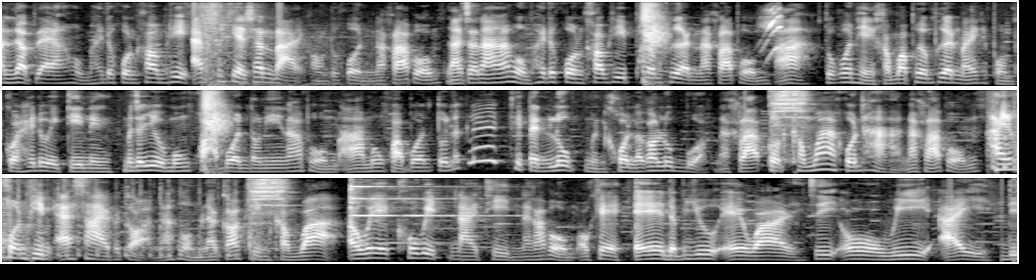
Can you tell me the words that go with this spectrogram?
อันดับแรกผมให้ทุกคนเข้าไปที่แอปพลิเคชันไลน์ของทุกคนนะครับผมหลังจากนั้นนะผมให้ทุกคนเข้าที่เพิ่มเพื่อนนะครับผมอะทุกคนเห็นคำว่าเพิ่มเพื่อนไหมผมกดให้ดูอีกทีนึงมันจะอยู่มุมขวาบนตรงนี้นะครับผมอ่ามุมขวาบนตัวเล็กๆ ที่เป็นรูปเหมือนคนแล้วก็รูปบวกนะครับกดคำว่าค้นหานะครับผมให้ทุกคนพิมพ์ assign ไปก่อนนะผมแล้วก็พิมพ์คำว่า away covid 19นะครับผมโอเค a w a y c o v i d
